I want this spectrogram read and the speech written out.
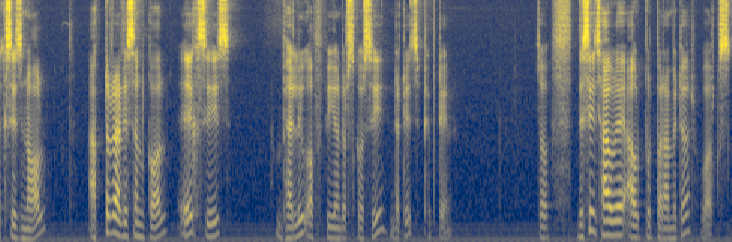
x is null after addition call x is value of p underscore c that is 15 so this is how a output parameter works.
